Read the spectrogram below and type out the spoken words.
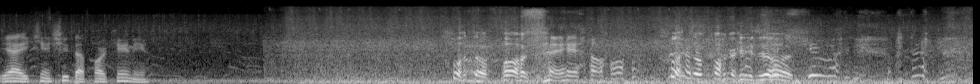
Yeah, you can't shoot that far, can you? What the fuck? What the fuck are you doing?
